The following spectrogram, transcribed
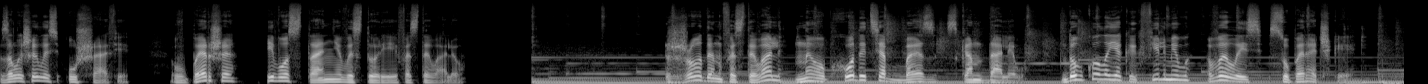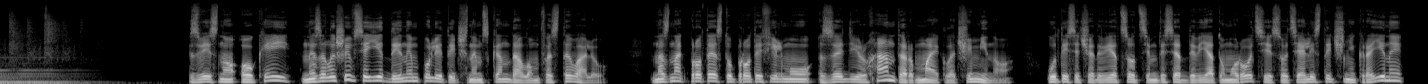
залишились у шафі вперше і востаннє в історії фестивалю. Жоден фестиваль не обходиться без скандалів, довкола яких фільмів велись суперечки. Звісно, Окей не залишився єдиним політичним скандалом фестивалю. На знак протесту проти фільму «The Deer Hunter» Майкла Чиміно у 1979 році соціалістичні країни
